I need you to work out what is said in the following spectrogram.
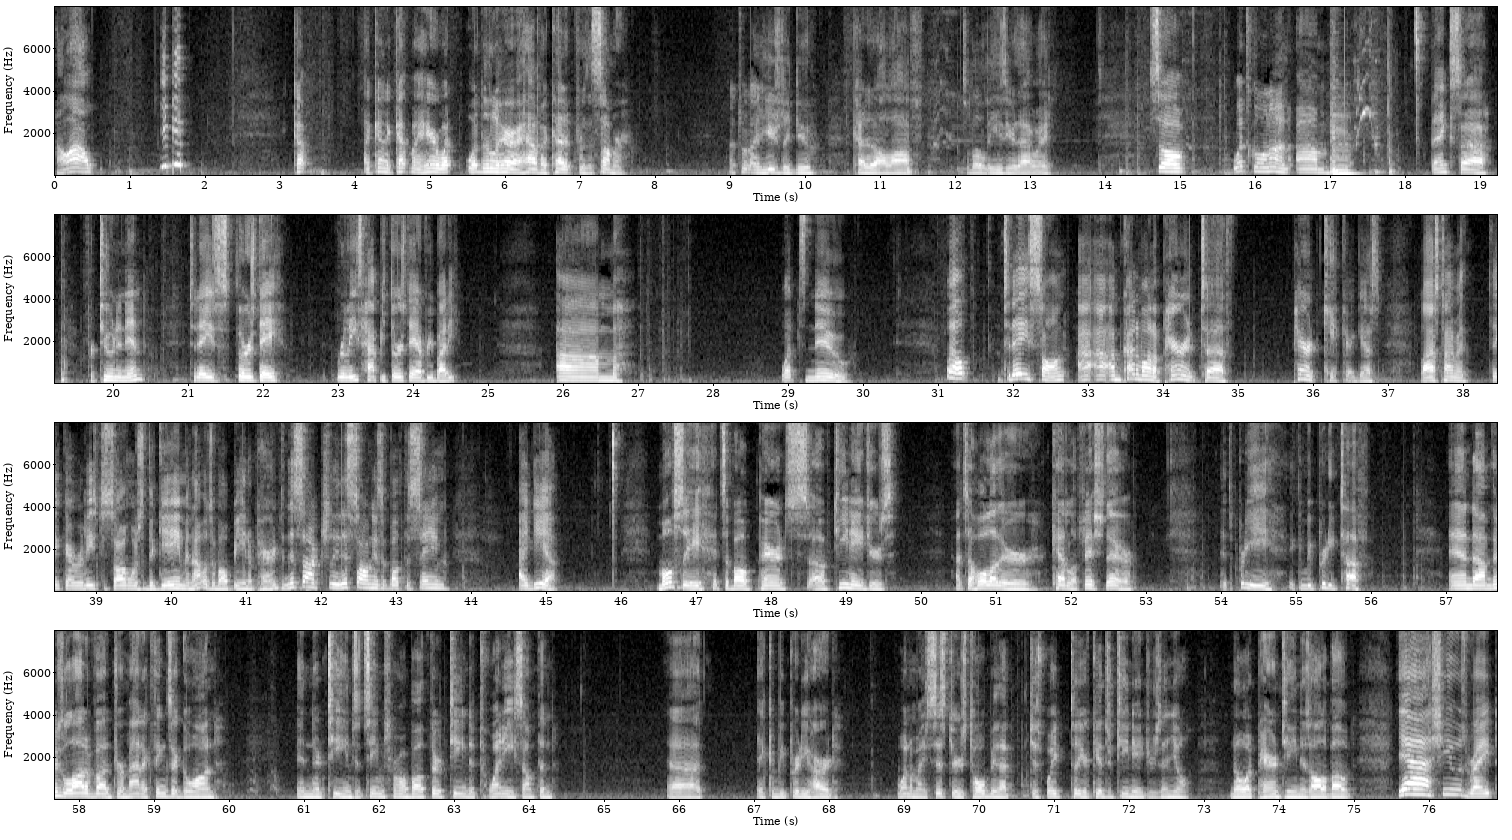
Hello. Yip yip. Cut. I kind of cut my hair. What what little hair I have, I cut it for the summer. That's what I usually do. Cut it all off. It's a little easier that way. So, what's going on? Um, thanks uh, for tuning in. Today's Thursday release. Happy Thursday, everybody. Um, what's new? Well, today's song, I, I I'm kind of on a parent uh, parent kick, I guess. Last time I think I released a song was the game, and that was about being a parent. And this actually, this song is about the same idea. Mostly, it's about parents of teenagers. That's a whole other kettle of fish there. It's pretty. It can be pretty tough. And um, there's a lot of uh, dramatic things that go on in their teens. It seems from about 13 to 20 something. Uh, it can be pretty hard. One of my sisters told me that just wait till your kids are teenagers and you'll know what parenting is all about. Yeah, she was right.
